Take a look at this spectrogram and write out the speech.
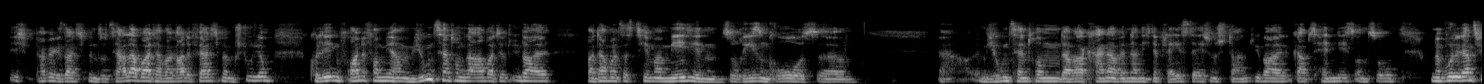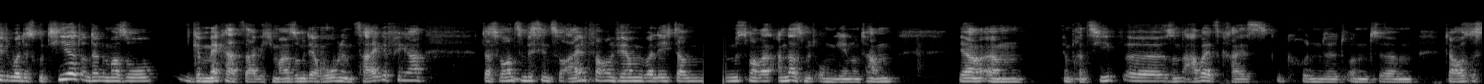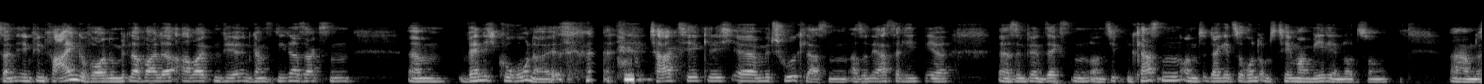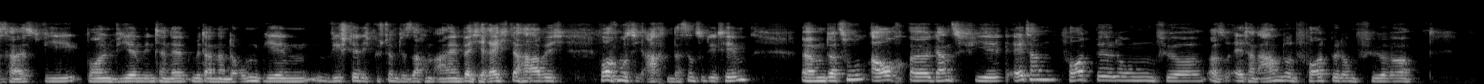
ich habe ja gesagt, ich bin Sozialarbeiter, war gerade fertig mit dem Studium. Kollegen, Freunde von mir haben im Jugendzentrum gearbeitet. Überall war damals das Thema Medien so riesengroß. Äh, ja, im Jugendzentrum, da war keiner, wenn da nicht eine Playstation stand. Überall gab es Handys und so. Und dann wurde ganz viel darüber diskutiert und dann immer so gemeckert, sage ich mal, so mit erhobenem Zeigefinger. Das war uns ein bisschen zu einfach und wir haben überlegt, da müssen wir anders mit umgehen und haben ja ähm, im Prinzip äh, so einen Arbeitskreis gegründet und ähm, daraus ist dann irgendwie ein Verein geworden und mittlerweile arbeiten wir in ganz Niedersachsen ähm, wenn nicht Corona ist, tagtäglich äh, mit Schulklassen. Also in erster Linie äh, sind wir in sechsten und siebten Klassen und da geht es so rund ums Thema Mediennutzung. Ähm, das heißt, wie wollen wir im Internet miteinander umgehen? Wie stelle ich bestimmte Sachen ein? Welche Rechte habe ich? Worauf muss ich achten? Das sind so die Themen. Ähm, dazu auch äh, ganz viel Elternfortbildung für, also Elternabende und Fortbildung für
